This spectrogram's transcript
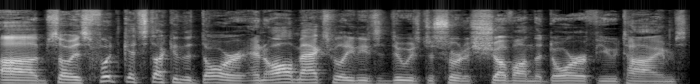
Um, so his foot gets stuck in the door, and all Max really needs to do is just sort of shove on the door a few times,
